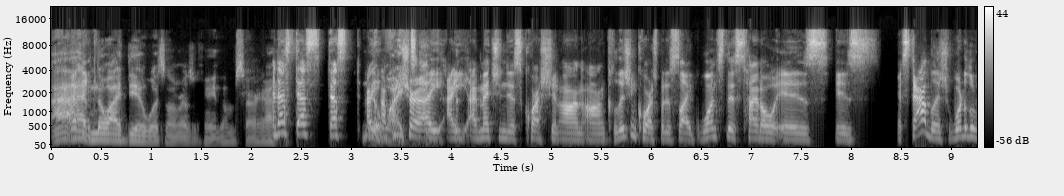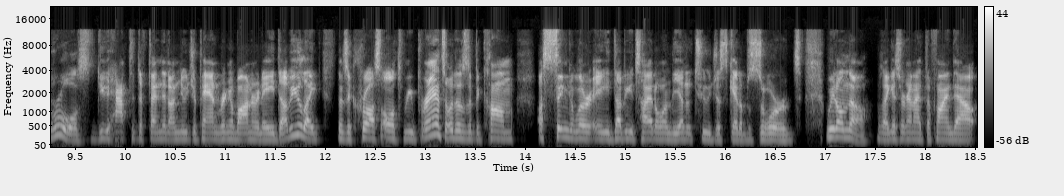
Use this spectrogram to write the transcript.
I, I have no idea what's on Wrestle Kingdom. I'm sorry. I- And that's that's that's I, No I'm pretty sure I. I I mentioned this question on on Collision Course, but it's like once this title is is established, what are the rules? Do you have to defend it on New Japan, Ring of Honor, and AEW? Like, does it cross all three brands, or does it become a singular AEW title and the other two just get absorbed? We don't know. I guess we're gonna have to find out.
